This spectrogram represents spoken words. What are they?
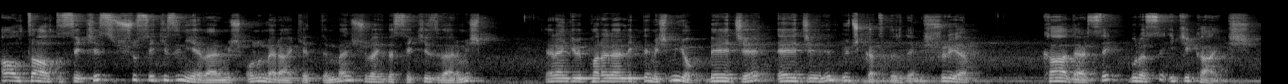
6 6 8 şu 8'i niye vermiş onu merak ettim ben şurayı da 8 vermiş herhangi bir paralellik demiş mi yok BC EC'nin 3 katıdır demiş şuraya K dersek burası 2K'ymış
